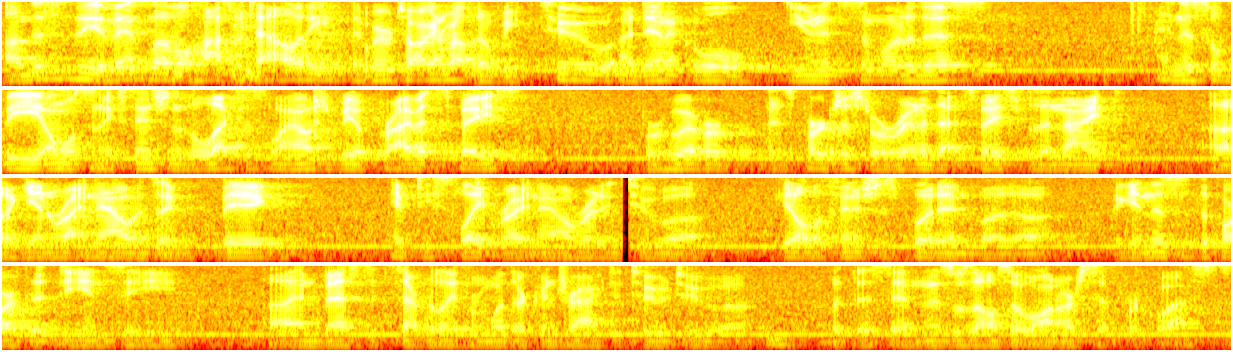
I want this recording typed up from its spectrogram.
Um, this is the event level hospitality that we were talking about. There'll be two identical units similar to this. And this will be almost an extension of the Lexus Lounge. It'll be a private space for whoever has purchased or rented that space for the night. Uh, again, right now it's a big empty slate right now, ready to uh, get all the finishes put in. But uh, again, this is the part that DNC uh, invested separately from what they're contracted to to uh, put this in. This was also on our SIF request.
